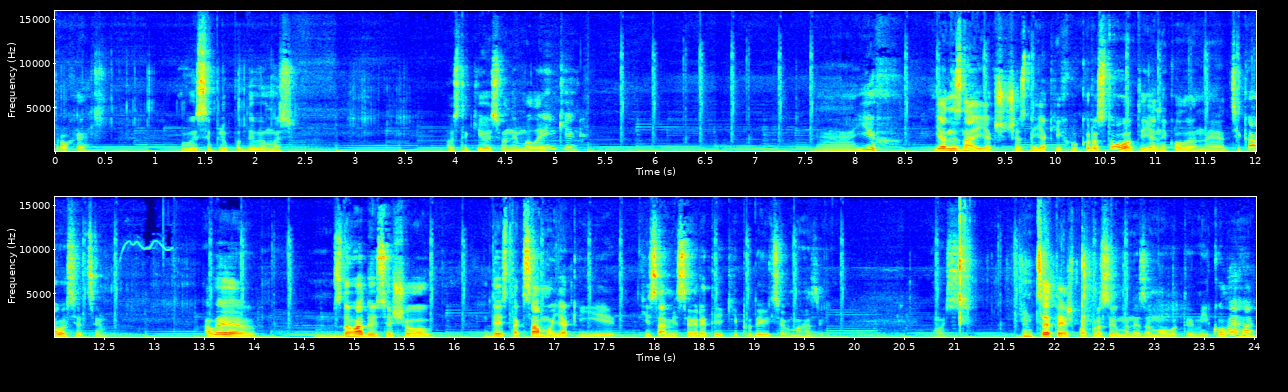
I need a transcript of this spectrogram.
трохи висиплю, подивимось. Ось такі ось вони маленькі. Е, Їх, я не знаю, якщо чесно, як їх використовувати, я ніколи не цікавився цим. Але здогадуюся, що десь так само, як і ті самі сигарети, які продаються в магазині. Ось. Це теж попросив мене замовити мій колега.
